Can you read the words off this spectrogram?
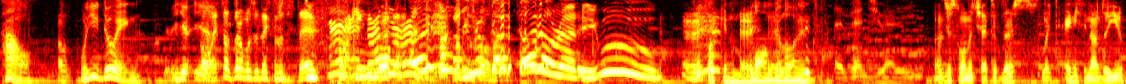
How? Oh. What are you doing? Yeah, yeah. Oh, I thought there was an extra there. Fucking Fuck you, You Cole. got it done already! Woo! Fucking mongoloid. Eventually. I just want to check if there's like anything under you.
